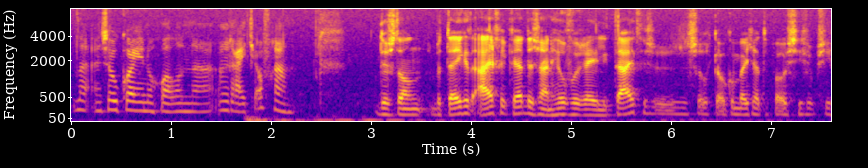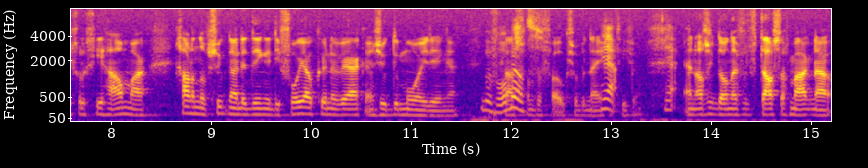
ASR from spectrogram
Nou, en zo kan je nog wel een, een rijtje afgaan. Dus dan betekent eigenlijk, hè, er zijn heel veel realiteiten, dus zoals ik ook een beetje uit de positieve psychologie haal, maar ga dan op zoek naar de dingen die voor jou kunnen werken en zoek de mooie dingen. Bijvoorbeeld. In plaats van te focussen op het negatieve. Ja. Ja. En als ik dan even de vertaalslag maak naar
